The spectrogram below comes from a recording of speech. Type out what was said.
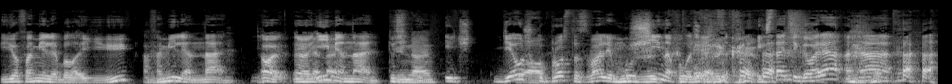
Ее фамилия была Ю, а фамилия Нань. Ой, э, Имя Нань. То есть И Нань. и девушку Вау. просто звали Мужик. мужчина, получается. Мужик. И, кстати говоря, она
